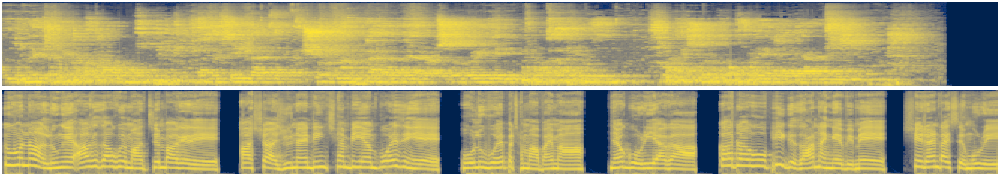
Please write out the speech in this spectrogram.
and to make them proud. And I feel that should not that they are celebrating what they do. This group of players that they are missing. တူဝနလူငယ်အားကစားကွင်းမှာကျင်းပခဲ့တဲ့အာရှ U19 ချန်ပီယံပွဲစဉ်ရဲ့ဘိုလ်လူပွဲပထမပိုင်းမှာမြောက်ကိုရီးယားကကာတာကိုဖိကစားနိုင်ခဲ့ပေမဲ့ရှေ့တန်းတိုက်စစ်မှုတွေ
